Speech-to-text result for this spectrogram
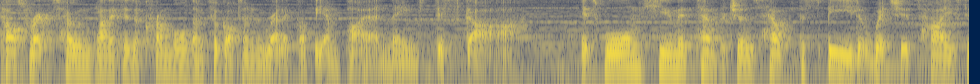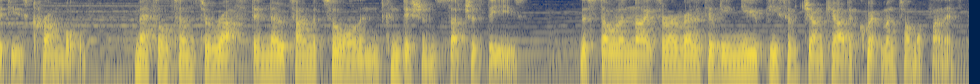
House Rekt's home planet is a crumbled and forgotten relic of the Empire named Diskar. Its warm, humid temperatures help the speed at which its hive cities crumbled. Metal turns to rust in no time at all in conditions such as these. The Stolen Knights are a relatively new piece of junkyard equipment on the planet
